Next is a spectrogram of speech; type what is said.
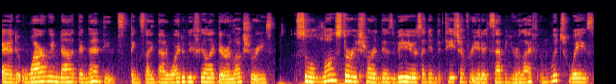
And why are we not demanding things like that? Why do we feel like they're luxuries? So, long story short, this video is an invitation for you to examine your life. In which ways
